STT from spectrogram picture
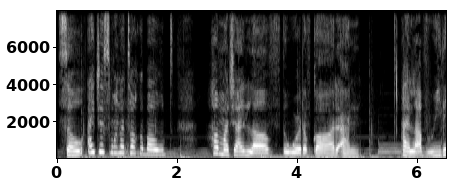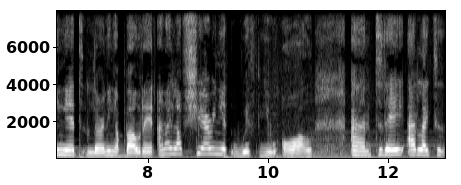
So, I just want to talk about how much I love the Word of God and I love reading it, learning about it, and I love sharing it with you all. And today I'd like to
